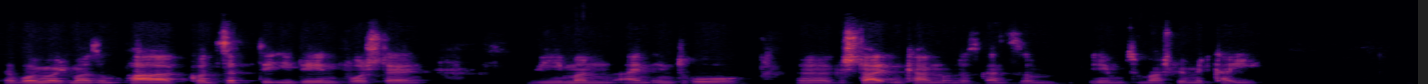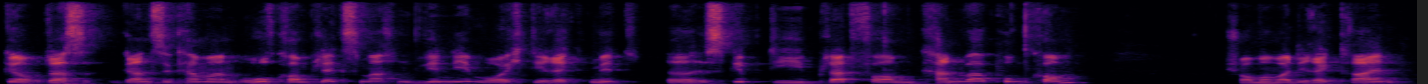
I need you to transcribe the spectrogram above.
da wollen wir euch mal so ein paar Konzepte, Ideen vorstellen, wie man ein Intro äh, gestalten kann und das Ganze eben zum Beispiel mit KI. Genau, das Ganze kann man hochkomplex machen. Wir nehmen euch direkt mit. Äh, es gibt die Plattform canva.com. Schauen wir mal direkt rein.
